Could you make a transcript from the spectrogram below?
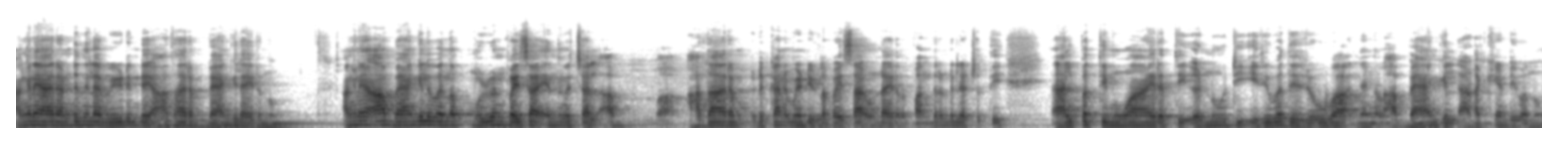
അങ്ങനെ ആ രണ്ട് നില വീടിന്റെ ആധാരം ബാങ്കിലായിരുന്നു. അങ്ങനെ ആ ബാങ്കിൽ വന്ന മുഴുവൻ പൈസ എന്ന് വെച്ചാൽ ആ ആധാരം എടുക്കാൻ വേണ്ടിയുള്ള പൈസ ഉണ്ടായിരുന്നു. പന്ത്രണ്ട് ലക്ഷത്തി നാൽപ്പത്തി മൂവായിരത്തി എണ്ണൂറ്റി ഇരുപത് രൂപ ഞങ്ങൾ ആ ബാങ്കിൽ അടക്കേണ്ടി വന്നു.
